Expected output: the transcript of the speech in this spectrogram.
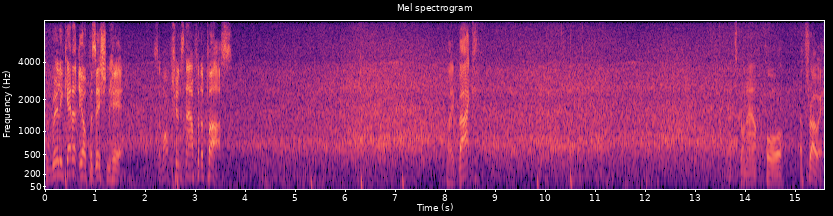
Can really get at the opposition here. Some options now for the pass. Played back. That's gone out for a throw-in.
